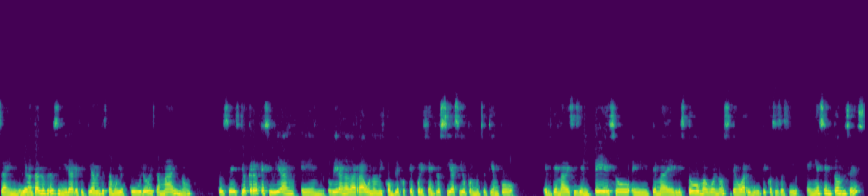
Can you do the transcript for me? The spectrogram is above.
Sea, levantar los brazos y mirar, efectivamente está muy oscuro, está mal, ¿no? Entonces, yo creo que si hubieran, em, hubieran agarrado uno de mis complejos, que por ejemplo sí ha sido por mucho tiempo el tema a veces de mi peso, el tema del estómago, ¿no? Si tengo barriguita y cosas así, en ese entonces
